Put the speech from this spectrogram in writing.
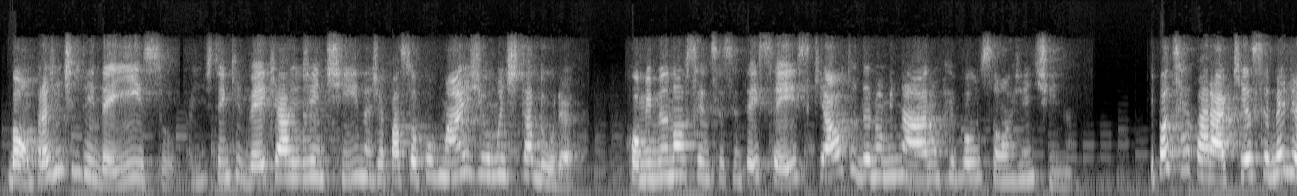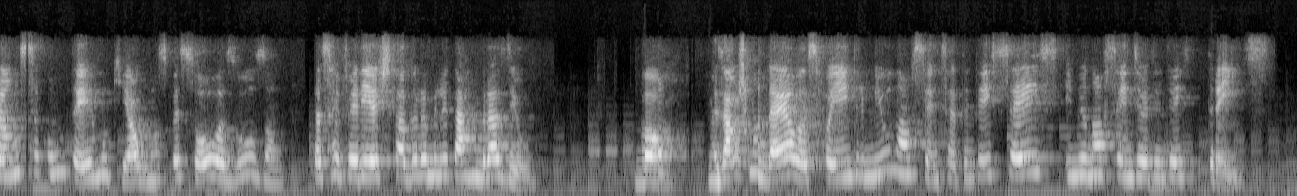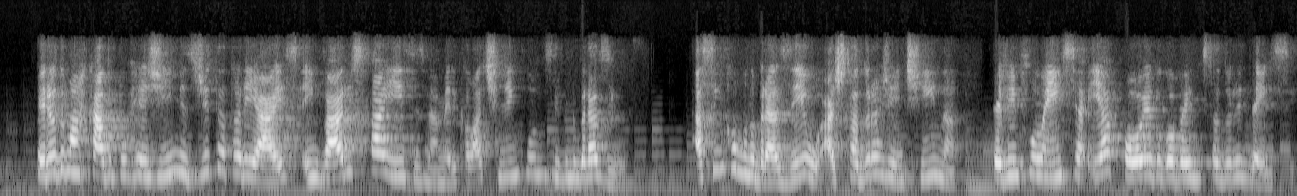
Bom, para a gente entender isso, a gente tem que ver que a Argentina já passou por mais de uma ditadura, como em 1966, que autodenominaram Revolução Argentina. E pode-se reparar aqui a semelhança com um termo que algumas pessoas usam para se referir à ditadura militar no Brasil. Bom, mas a última delas foi entre 1976 e 1983 período marcado por regimes ditatoriais em vários países na América Latina, inclusive no Brasil. Assim como no Brasil, a ditadura argentina teve influência e apoio do governo estadunidense,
